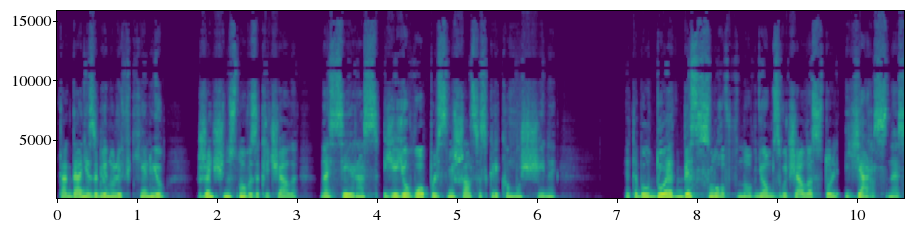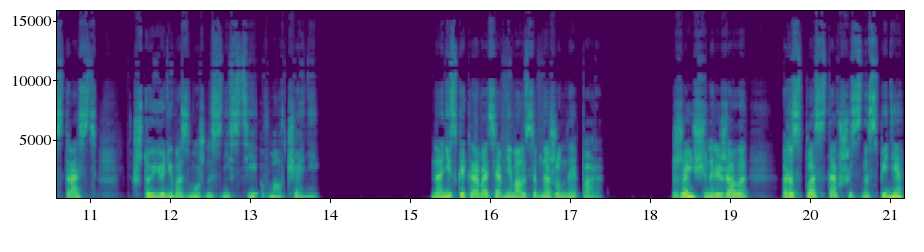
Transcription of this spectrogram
Когда они заглянули в келью, женщина снова закричала. На сей раз ее вопль смешался с криком мужчины. Это был дуэт без слов, но в нем звучала столь яростная страсть, что ее невозможно снести в молчании. На низкой кровати обнималась обнаженная пара. Женщина лежала, распластавшись на спине,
